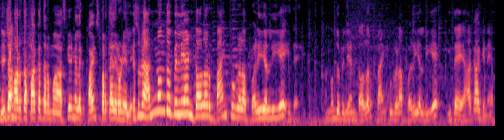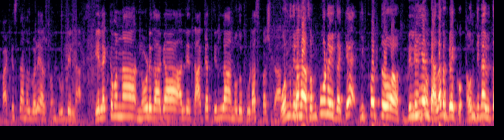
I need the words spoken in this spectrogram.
ನಿಜ. ಮಾಡುತ್ತಾ ಪಾಕದ ನಮ್ಮ ಸ್ಕ್ರೀನ್ ಮೇಲೆ ಪಾಯಿಂಟ್ಸ್ ಬರ್ತಾ ಇದೆ ನೋಡಿ ಅಲ್ಲಿ ಹನ್ನೊಂದು ಬಿಲಿಯನ್ ಡಾಲರ್ ಬ್ಯಾಂಕುಗಳ ಬಳಿಯಲ್ಲಿಯೇ ಇದೆ. ಹನ್ನೊಂದು ಬಿಲಿಯನ್ ಡಾಲರ್ ಬ್ಯಾಂಕುಗಳ ಬಳಿಯಲ್ಲಿಯೇ ಇದೆ. ಹಾಗಾಗಿನೇ ಪಾಕಿಸ್ತಾನದ ಬಳಿ ಅಷ್ಟೊಂದು ದುಡ್ಡಿಲ್ಲ. ಈ ಲೆಕ್ಕವನ್ನ ನೋಡಿದಾಗ ಅಲ್ಲಿ ತಾಕತ್ತಿಲ್ಲ ಅನ್ನೋದು ಕೂಡ ಸ್ಪಷ್ಟ. ಒಂದು ದಿನದ ಸಂಪೂರ್ಣ ಯುದ್ಧಕ್ಕೆ ಇಪ್ಪತ್ತು ಬಿಲಿಯನ್ ಡಾಲರ್ ಬೇಕು. ಒಂದ್ ದಿನ ಯುದ್ಧ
